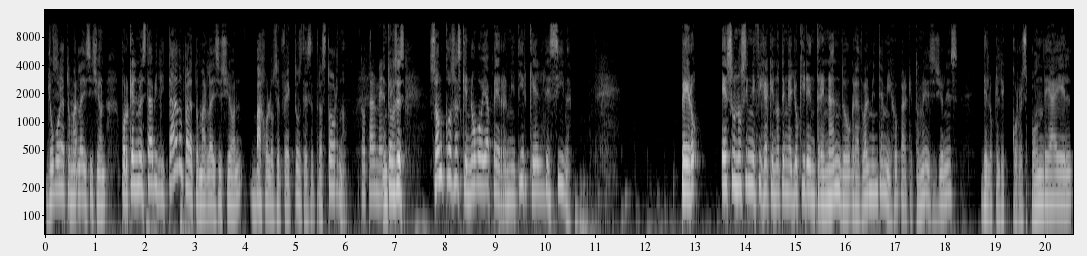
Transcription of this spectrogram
yo voy a tomar la decisión porque él no está habilitado para tomar la decisión bajo los efectos de ese trastorno. Totalmente. Entonces, son cosas que no voy a permitir que él decida. Pero eso no significa que no tenga yo que ir entrenando gradualmente a mi hijo para que tome decisiones de lo que le corresponde a él,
